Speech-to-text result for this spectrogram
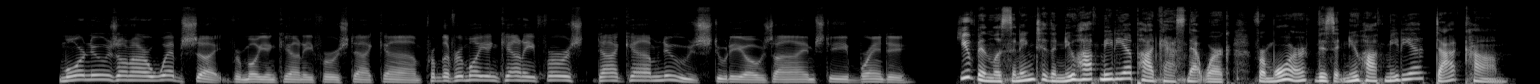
More news on our website, VermilionCountyFirst.com. From the VermilionCountyFirst.com news studios, I'm Steve Brandy. You've been listening to the Neuhoff Media Podcast Network. For more, visit neuhoffmedia.com.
